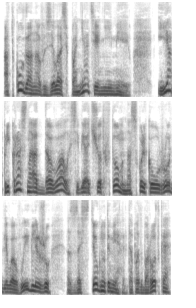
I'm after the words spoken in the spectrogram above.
Откуда она взялась, понятия не имею, и я прекрасно отдавал себе отчет в том, насколько уродливо выгляжу с застегнутыми до подбородка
